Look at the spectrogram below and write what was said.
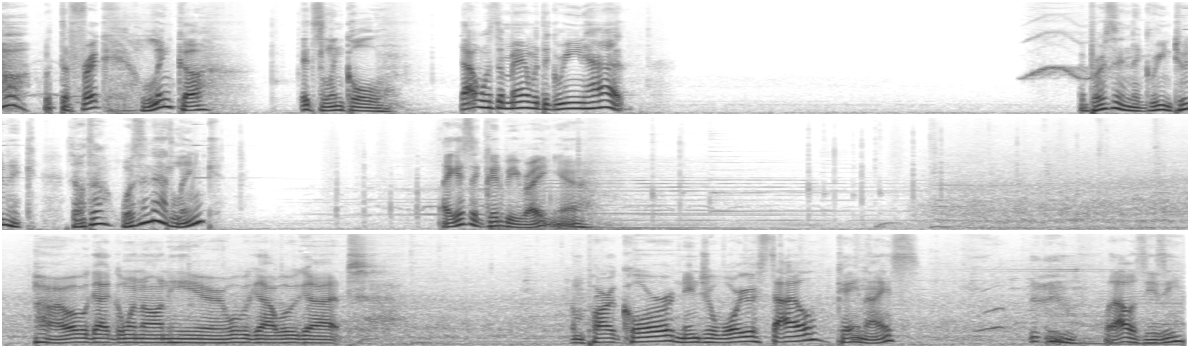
what the frick? Linka? It's Linkle. That was the man with the green hat. A person in the green tunic. Zelda, wasn't that Link? I guess it could be, right? Yeah. Alright, what we got going on here? What we got? What we got? Some parkour, Ninja Warrior style. Okay, nice. well, that was easy.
